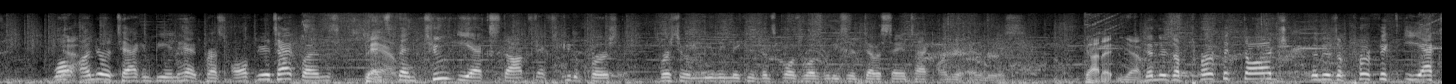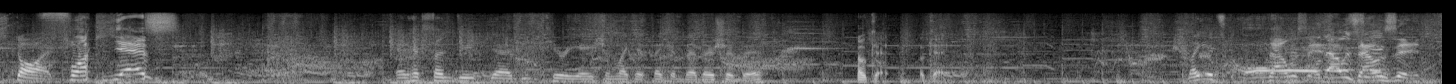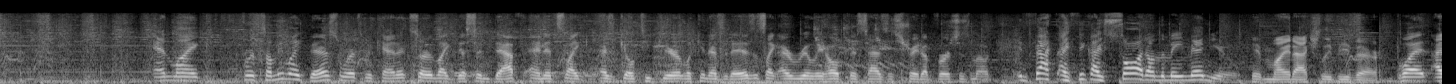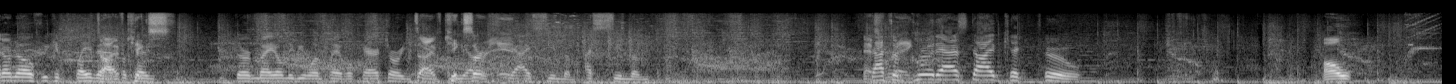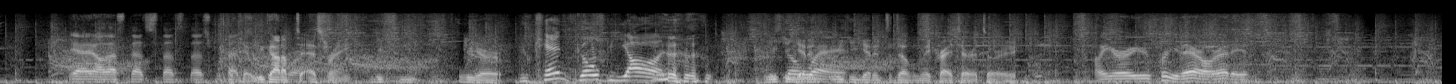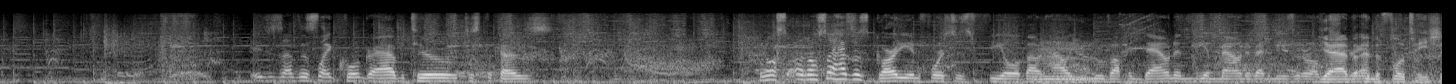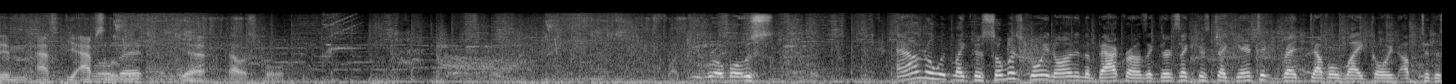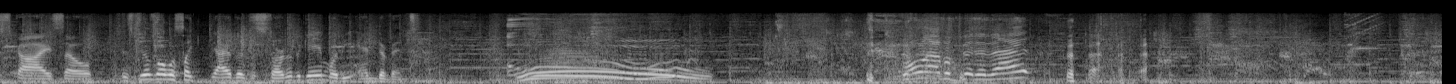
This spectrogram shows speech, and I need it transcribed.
While Yeah. under attack and being hit, press all three attack buttons Bam. and spend two EX stocks to execute a burst. Burst will immediately make you invincible as well as releasing a devastating attack on your enemies. Got it. Yeah. Then there's a perfect dodge. Then there's a perfect EX dodge. Fuck yes! And hits some de- uh, deterioration like it like it, that there should be. Okay. Okay. Like it's That was it. that was that it. was it. and like for something like this where its mechanics are like this in depth and it's like as guilty gear looking as it is it's like i really hope this has a straight up versus mode in fact i think i saw it on the main menu It might actually be there. but i don't know if we could play that Dive because kicks. there might only be one playable character or you Dive kicks are in. yeah i seen them i seen them that's a good ass dive kick too Oh. Yeah no that's that's that's that's what that's Okay, we got up to S rank. We we are you can't go beyond we can no get way. in, we can get into Devil May Cry territory. oh you're you're pretty there already You just have this like cool grab too, just because. It also it also has this Guardian Forces feel about how you mm. move up and down and the amount of enemies that are on Yeah, the screen. and the flotation. As, yeah, absolutely. Yeah. that was cool. Fuck you, Robos. And I don't know what like. There's so much going on in the backgrounds. Like there's like this gigantic red devil light going up to the sky. So this feels almost like either the start of the game or the end of it. Ooh. I'll have a bit of that.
